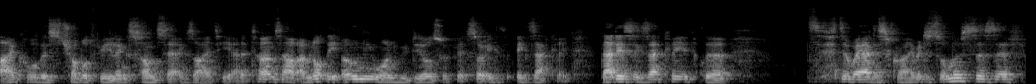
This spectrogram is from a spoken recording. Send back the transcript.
I call this troubled feeling sunset anxiety, and it turns out I'm not the only one who deals with it. So ex- exactly, that is exactly the the way I describe it. It's almost as if,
